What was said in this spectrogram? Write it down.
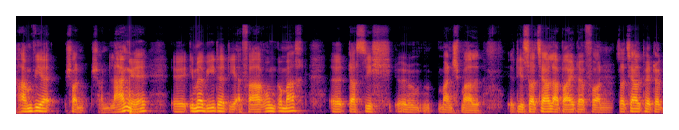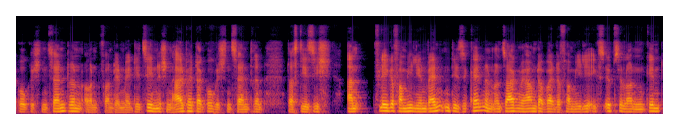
haben wir schon, schon lange äh, immer wieder die Erfahrung gemacht, äh, dass sich ähm, manchmal die Sozialarbeiter von sozialpädagogischen Zentren und von den medizinischen heilpädagogischen Zentren, dass die sich an Pflegefamilien wenden, die sie kennen und sagen, wir haben da bei der Familie XY ein Kind,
